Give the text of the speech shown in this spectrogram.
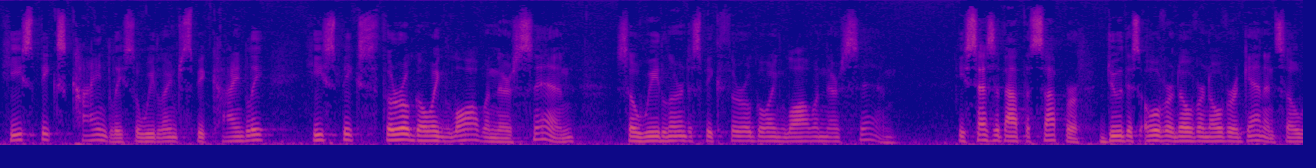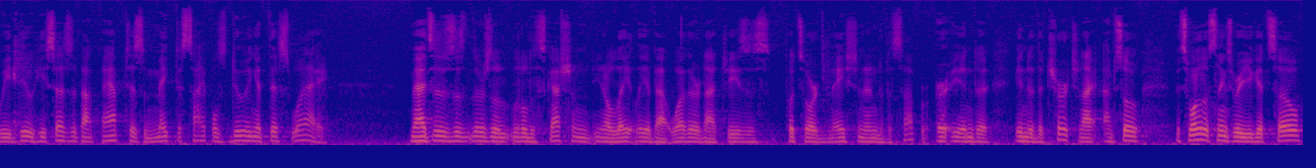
He speaks kindly, so we learn to speak kindly. He speaks thoroughgoing law when there's sin, so we learn to speak thoroughgoing law when there's sin. He says about the supper, do this over and over and over again, and so we do. He says about baptism, make disciples doing it this way. Imagine there's a, there's a little discussion, you know, lately about whether or not Jesus puts ordination into the supper or into into the church, and I, I'm so it's one of those things where you get so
